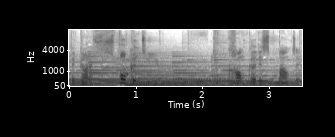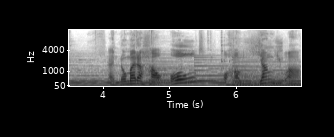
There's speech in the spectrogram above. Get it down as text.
that God has spoken to you to conquer this mountain. And no matter how old or how young you are,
